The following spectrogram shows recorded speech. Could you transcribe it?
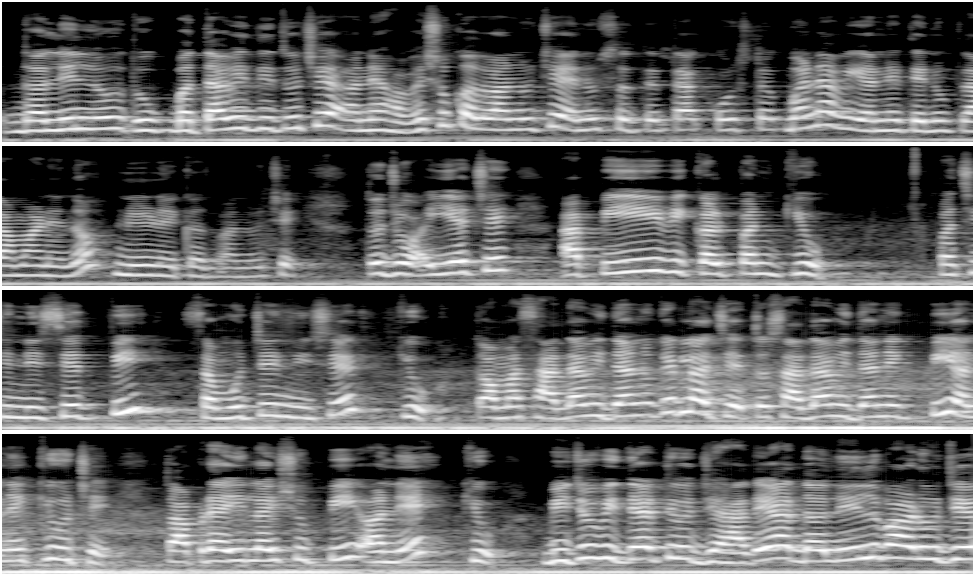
દલીલનું રૂપ બતાવી દીધું છે અને હવે શું કરવાનું છે? એનું સત્યતા કોષ્ટક બનાવી અને તેનું પ્રમાણેનો નિર્ણય કરવાનો છે. તો જો અહીંયા છે, આ પી વિકલ્પન ક્યુ પછી નિષેધ પી સમુચય નિષેધ ક્યુ તો આમાં સાદા વિધાનો કેટલા છે? તો સાદા વિધાન એક પી અને ક્યુ છે. તો આપણે અહીં લઈશું પી અને ક્યુ બીજું વિદ્યાર્થીઓ, જ્યારે આ દલીલવાળું જે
